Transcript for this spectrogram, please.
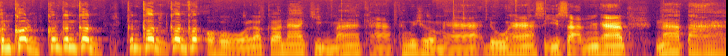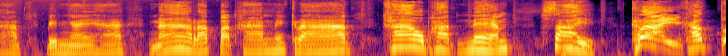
คุกคนคนคนคนคนคนคนค้นโอ้โห แล้วก็น่ากินมากครับท่านผู้ชมฮะ ดูฮะ สีสันครับ หน้าตาครับ เป็นไงฮะ น่ารับประทานไหมครับ ข้าวผัดแหนมใส่ไข่ครับผ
